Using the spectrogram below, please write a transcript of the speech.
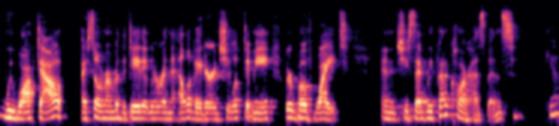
we walked out I still remember the day that we were in the elevator and she looked at me. We were both white and she said, We've got to call our husbands. Yeah,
